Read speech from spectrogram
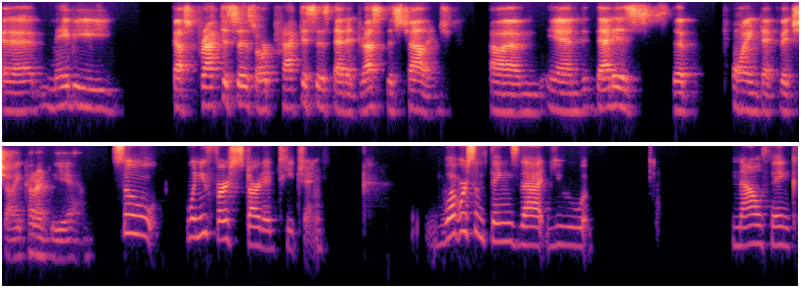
uh, maybe best practices or practices that address this challenge. Um, and that is the point at which I currently am. So, when you first started teaching, what were some things that you now think,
